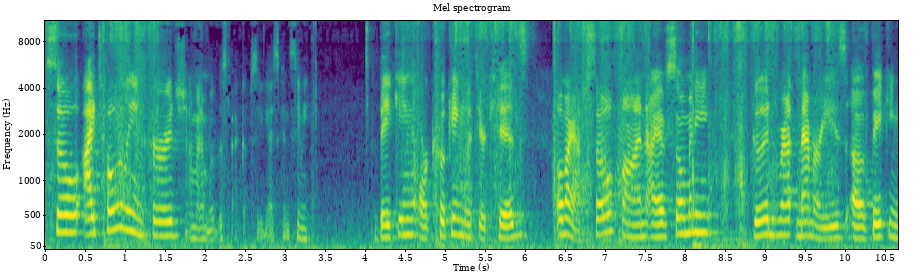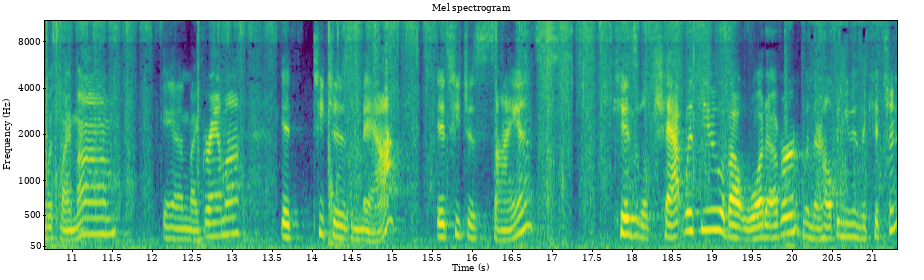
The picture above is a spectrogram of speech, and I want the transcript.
So I totally encourage, I'm going to move this back up so you guys can see me, baking or cooking with your kids. Oh my gosh, so fun. I have so many good memories of baking with my mom, and my grandma. It teaches math. It teaches science. Kids will chat with you about whatever when they're helping you in the kitchen.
